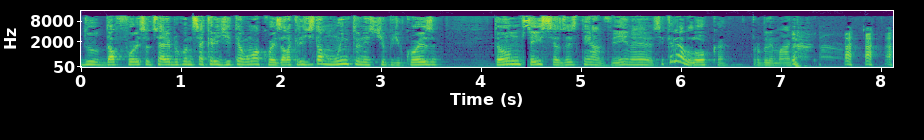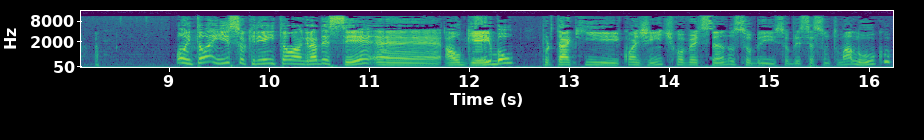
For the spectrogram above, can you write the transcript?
do, da força do cérebro quando você acredita em alguma coisa. Ela acredita muito nesse tipo de coisa. Então não sei se às vezes tem a ver, né? Eu sei que ela é louca, problemática. Bom, então é isso. Eu queria então agradecer é, ao Gable por estar aqui com a gente conversando sobre, sobre esse assunto maluco.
